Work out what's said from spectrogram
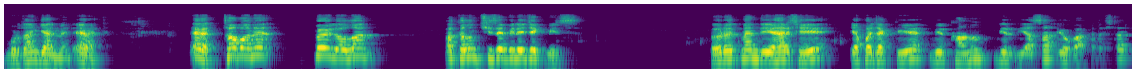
Buradan gelmedi. Evet. Evet tabanı böyle olan bakalım çizebilecek miyiz? Öğretmen diye her şeyi yapacak diye bir kanun, bir yasa yok arkadaşlar.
